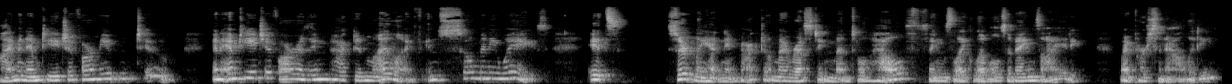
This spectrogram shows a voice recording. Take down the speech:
I'm an MTHFR mutant too, and MTHFR has impacted my life in so many ways. It's certainly had an impact on my resting mental health, things like levels of anxiety, my personality,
